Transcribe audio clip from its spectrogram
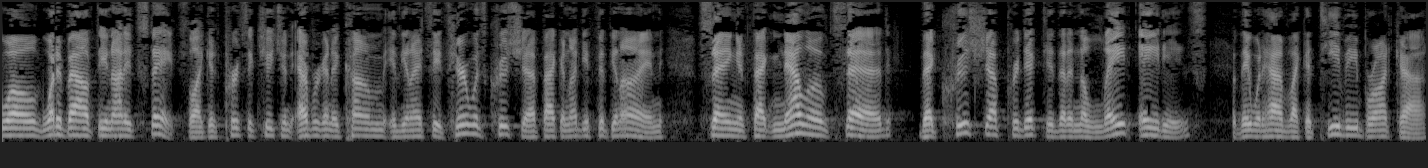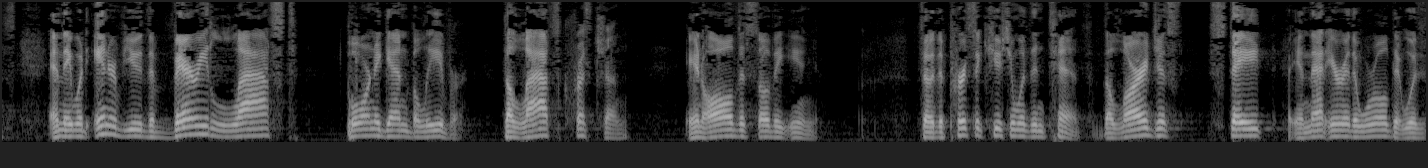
Well, what about the United States? Like, is persecution ever going to come in the United States? Here was Khrushchev back in 1959 saying, in fact, Nelu said that Khrushchev predicted that in the late 80s, they would have like a TV broadcast and they would interview the very last born again believer, the last Christian in all the Soviet Union. So the persecution was intense. The largest state in that area of the world, it was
